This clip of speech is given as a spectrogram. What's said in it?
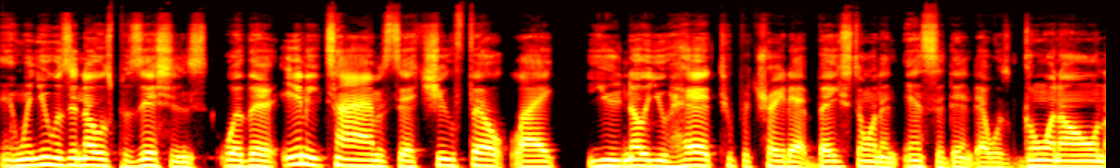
And when you was in those positions, were there any times that you felt like you know you had to portray that based on an incident that was going on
